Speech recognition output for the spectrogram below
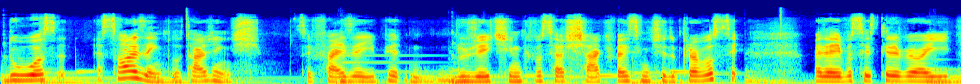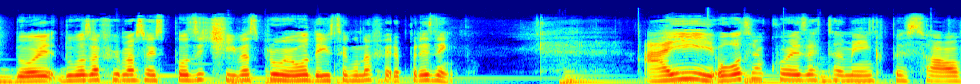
duas. É só exemplo, tá, gente? Você faz aí do jeitinho que você achar que faz sentido para você. Mas aí você escreveu aí duas afirmações positivas pro Eu Odeio Segunda-feira, por exemplo. Aí, outra coisa também que o pessoal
